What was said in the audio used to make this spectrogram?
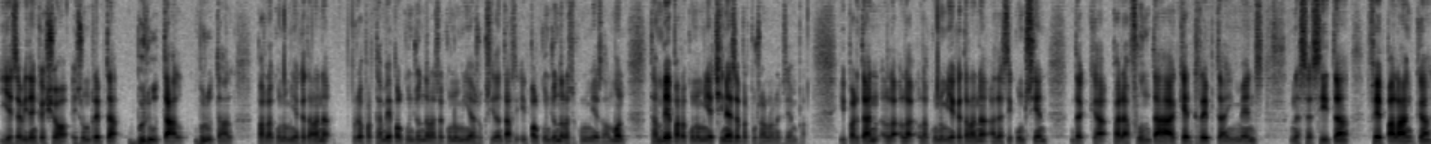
i és evident que això és un repte brutal, brutal, per l'economia catalana, però per, també pel conjunt de les economies occidentals i pel conjunt de les economies del món, també per l'economia xinesa, per posar un exemple. I per tant, l'economia catalana ha de ser conscient de que per afrontar aquest repte immens necessita fer palanca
